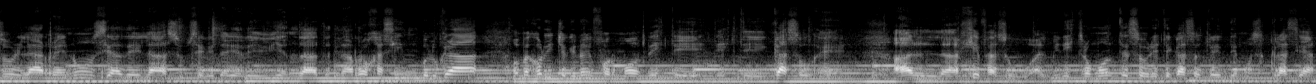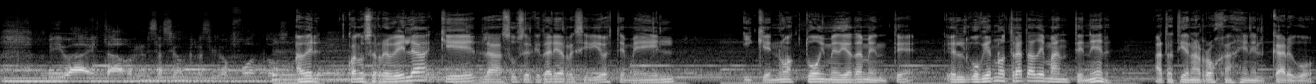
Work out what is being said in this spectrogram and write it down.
sobre la renuncia de la subsecretaria de Vivienda, Tatiana Rojas, involucrada, o mejor dicho, que no informó de este, de este caso. Eh, a la jefa, al ministro Montes sobre este caso de Democracia Viva, esta organización que recibió fondos. A ver, cuando se revela que la subsecretaria recibió este mail y que no actuó inmediatamente, el gobierno trata de mantener a Tatiana Rojas en el cargo.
